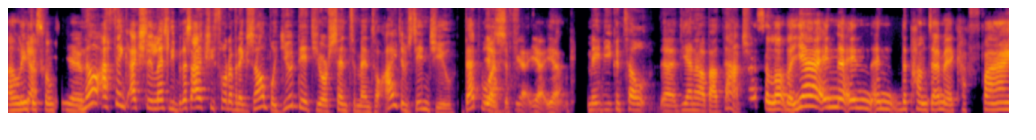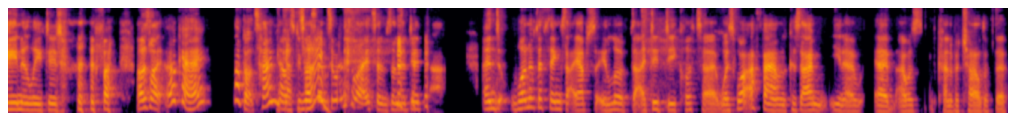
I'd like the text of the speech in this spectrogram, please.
I'll leave yeah. this one for you. No, I think actually, Leslie, because I actually thought of an example. You did your sentimental items, didn't you? That was yeah, yeah, yeah. yeah. Maybe you can tell uh, Deanna about that. That's a lot. But yeah, in in in the pandemic, I finally did. I was like, okay, I've got time now to do time. my sentimental items, and I did that. And one of the things that I absolutely loved that I did declutter was what I found because I'm, you know, um, I was kind of a child of the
